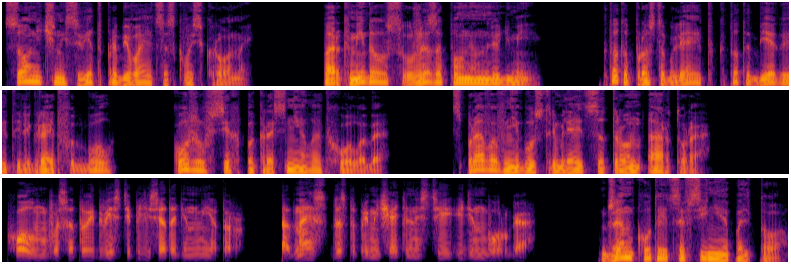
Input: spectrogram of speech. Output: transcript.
солнечный свет пробивается сквозь кроны. Парк Мидоус уже заполнен людьми. Кто-то просто гуляет, кто-то бегает или играет в футбол. Кожа у всех покраснела от холода. Справа в небо устремляется трон Артура. Холм высотой 251 метр. Одна из достопримечательностей Эдинбурга. Джен кутается в синее пальто.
